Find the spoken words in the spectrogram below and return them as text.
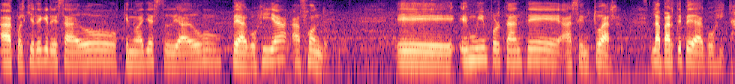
a cualquier egresado que no haya estudiado pedagogía a fondo. Eh, es muy importante acentuar la parte pedagógica,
